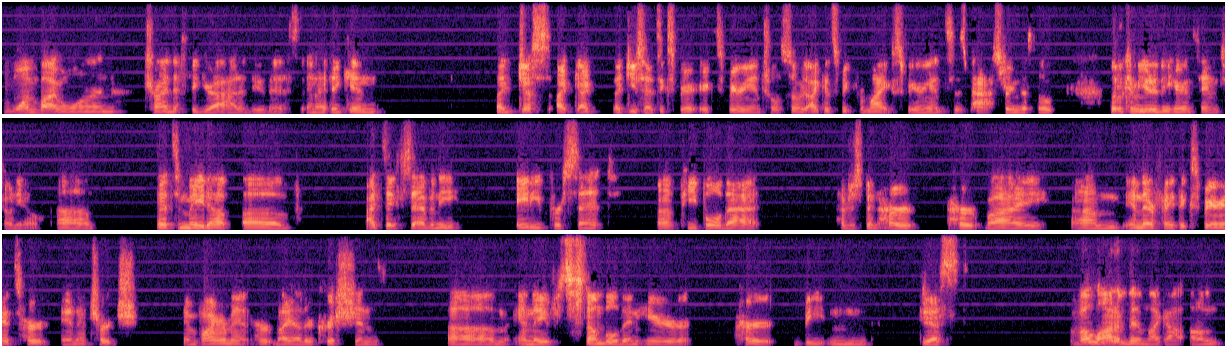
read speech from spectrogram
one by one trying to figure out how to do this. And I think in like just I, I like you said, it's exper- experiential. So I could speak from my experience as pastoring this little little community here in San Antonio um, that's made up of I'd say 70, 80 percent of people that have just been hurt, hurt by um, in their faith experience, hurt in a church environment, hurt by other Christians, um, and they've stumbled in here hurt, beaten, just a lot of them. Like I, I'll,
